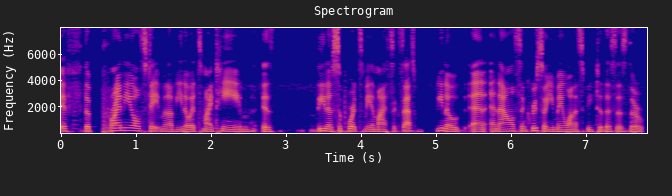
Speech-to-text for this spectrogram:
if the perennial statement of, you know, it's my team is, you know, supports me in my success, you know, and, and Allison Caruso, you may want to speak to this as the,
